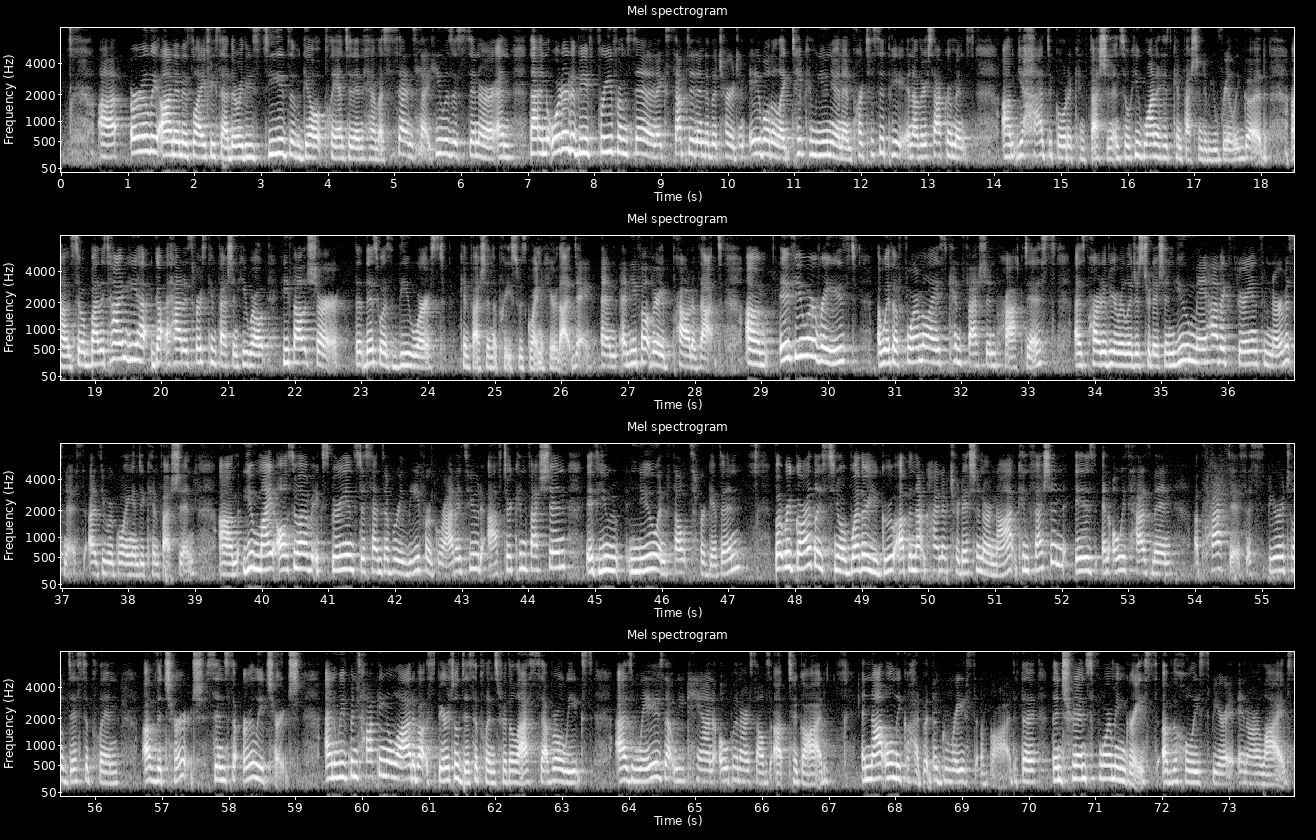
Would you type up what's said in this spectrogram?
Uh, early on in his life, he said there were these seeds of guilt planted in him, a sense that he was a sinner, and that in order to be free from sin and accepted into the church and able to like take communion and participate in other sacraments, um, you had to go to confession. And so he wanted his confession to be really good. Uh, so by the time he ha- got, had his first confession, he wrote, he felt sure that this was the worst confession the priest was going to hear that day. And, and he felt very proud of that. Um, if you were raised with a formalized confession practice as part of your religious tradition, you may have experienced some nervousness as you were going into confession. Um, you might also have experienced a sense of relief or gratitude after confession if you knew and felt forgiven. But regardless, you know, of whether you grew up in that kind of tradition or not, confession is and always has been a practice, a spiritual discipline of the church since the early church. And we've been talking a lot about spiritual disciplines for the last several weeks as ways that we can open ourselves up to God. And not only God, but the grace of God, the, the transforming grace of the Holy Spirit in our lives.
